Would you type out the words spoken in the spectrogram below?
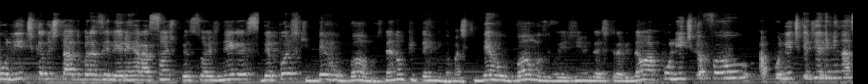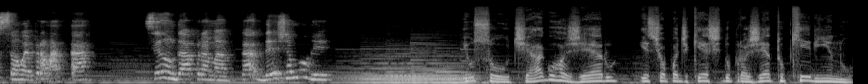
Política do Estado brasileiro em relação às pessoas negras, depois que derrubamos, né, não que terminou, mas que derrubamos o regime da escravidão, a política foi o, a política de eliminação, é para matar. Se não dá para matar, deixa morrer. Eu sou o Tiago Rogero, este é o podcast do projeto Querino,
